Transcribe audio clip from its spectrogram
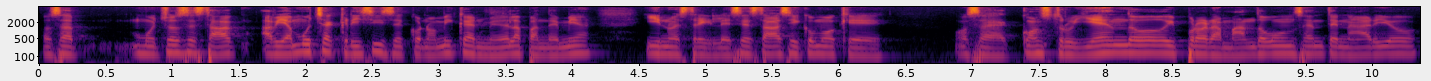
o sea, muchos estaba, había mucha crisis económica en medio de la pandemia y nuestra iglesia estaba así como que, o sea, construyendo y programando un centenario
